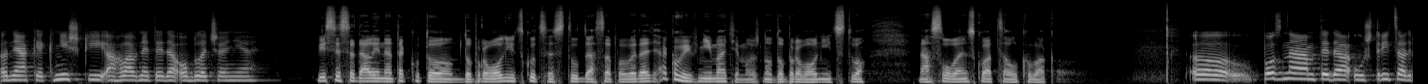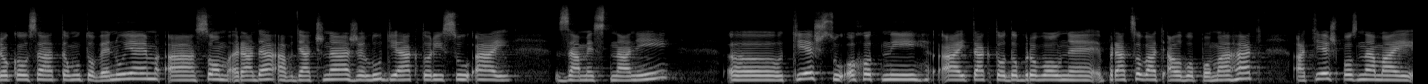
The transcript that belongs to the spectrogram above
nejaké knižky a hlavne teda oblečenie. Vy ste sa dali na takúto dobrovoľníckú cestu, dá sa povedať. Ako vy vnímate možno dobrovoľníctvo na Slovensku a celkovo? Poznám teda už 30 rokov sa tomuto venujem a som rada a vďačná, že ľudia, ktorí sú aj zamestnaní, tiež sú ochotní aj takto dobrovoľne pracovať alebo pomáhať. A tiež poznám aj e,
